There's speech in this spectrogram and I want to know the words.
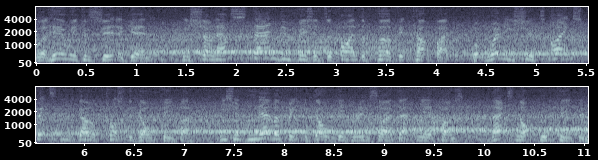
Well, here we can see it again. He's shown outstanding vision to find the perfect cutback. But when he shoots, I expected him to go across the goalkeeper. He should never beat the goalkeeper inside that near post. That's not good keeping.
